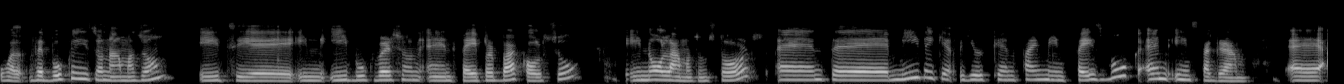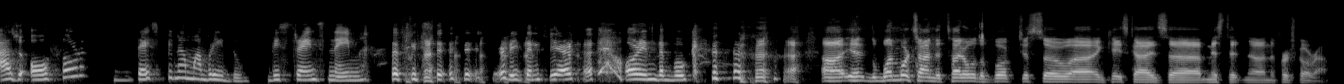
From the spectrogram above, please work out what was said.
Well, the book is on Amazon. It's uh, in ebook version and paperback also in all Amazon stores. And uh, me, they can, you can find me in Facebook and Instagram uh, as author Despina Mavridou, this strange name written here or in the book. uh, yeah, one more time, the title of the book, just so uh, in case guys uh, missed it in, uh, in, the first go around.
